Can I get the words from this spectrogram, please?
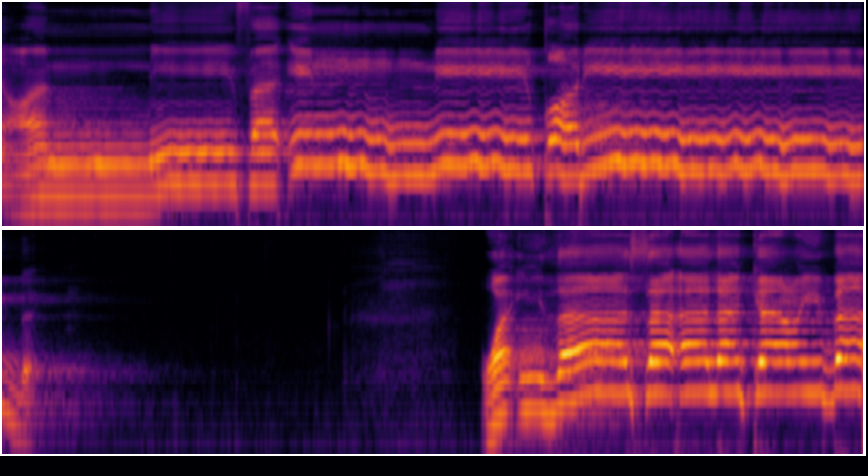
عني فإني قريب وإذا سألك عبادي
